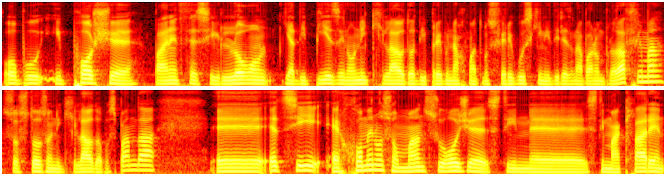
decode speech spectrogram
όπου η Porsche παρένθεση λόγω γιατί πίεζε ο Νίκη Λάουτ ότι πρέπει να έχουμε ατμοσφαιρικούς κινητήρες να πάρουν πρωτάθλημα. Σωστός ο Νίκη Λάουτ όπως πάντα. Ε, έτσι, ερχόμενος ο Μάνσου Όζε στην, ε, στη McLaren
